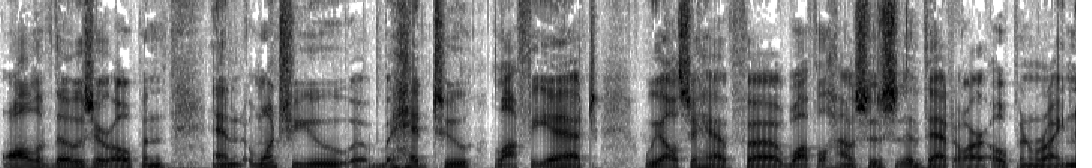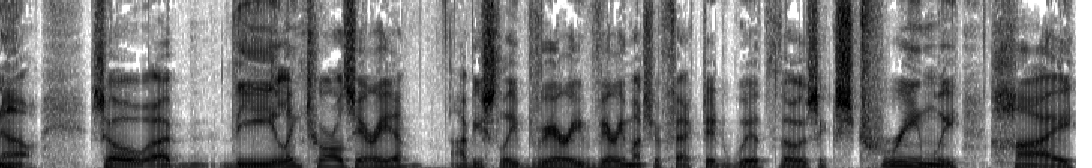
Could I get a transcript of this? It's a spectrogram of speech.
All of those are open. And once you uh, head to Lafayette, we also have uh, Waffle Houses that are open right now. So uh, the Lake Charles area, obviously very, very much affected with those extremely high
